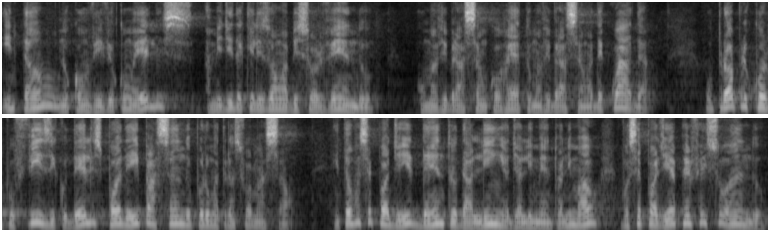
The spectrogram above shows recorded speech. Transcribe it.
Então, no convívio com eles, à medida que eles vão absorvendo uma vibração correta, uma vibração adequada, o próprio corpo físico deles pode ir passando por uma transformação. Então você pode ir dentro da linha de alimento animal, você pode ir aperfeiçoando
